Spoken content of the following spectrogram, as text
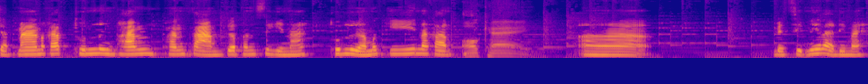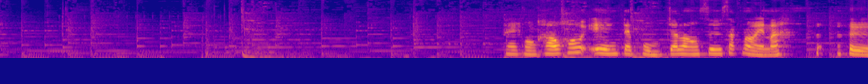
จัดมานะครับ ทุน1,000พันสามเกือบพันสี่นะ ทุนเหลือเมื่อกี้นะครับ Okay. อ่า เบ็ดสิบนี่แหละดีไหม แต่ของเขาเข้าเองแต่ผมจะลองซื้อสักหน่อยนะเออ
